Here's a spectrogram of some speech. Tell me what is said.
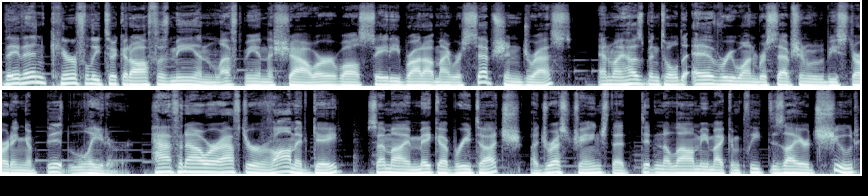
They then carefully took it off of me and left me in the shower while Sadie brought out my reception dress, and my husband told everyone reception would be starting a bit later. Half an hour after Vomitgate, semi makeup retouch, a dress change that didn't allow me my complete desired shoot,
